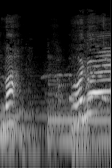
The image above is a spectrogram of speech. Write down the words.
Bah. Oh, no.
